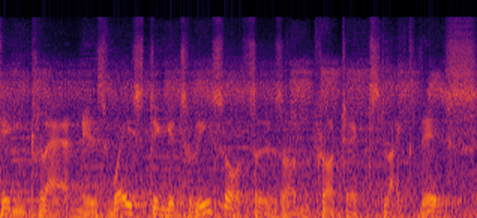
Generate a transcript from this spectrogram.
Banking clan is wasting its resources on projects like this.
